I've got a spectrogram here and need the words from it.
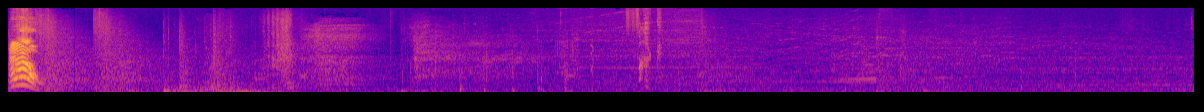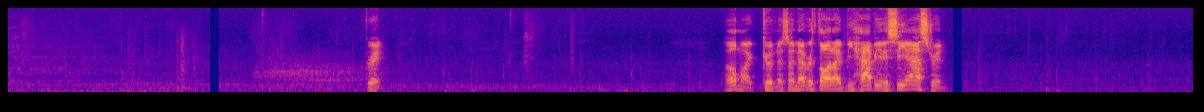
Ow! Oh my goodness, I never thought I'd be happy to see Astrid.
